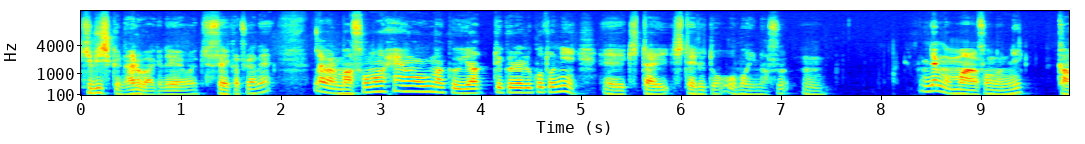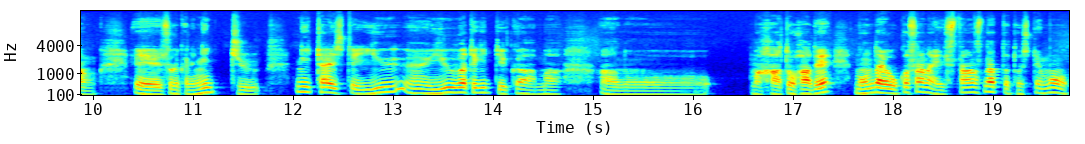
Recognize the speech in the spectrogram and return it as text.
ー、厳しくなるわけで生活がねだからまあその辺をうまくやってくれることに、えー、期待してると思います。うん、でもまあその日韓、えー、それから日中に対して融和的っていうかまああのーまあ、ハート派で問題を起こさないスタンスだったとしても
